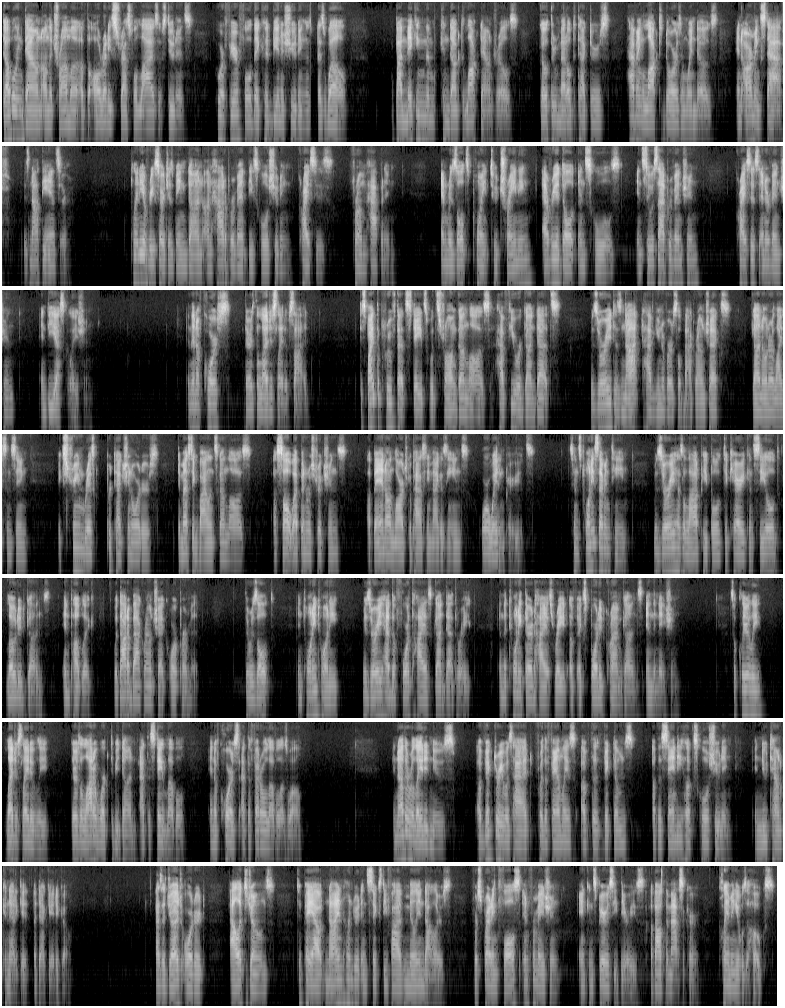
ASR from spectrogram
Doubling down on the trauma of the already stressful lives of students who are fearful they could be in a shooting as well by making them conduct lockdown drills, go through metal detectors, having locked doors and windows, and arming staff is not the answer. Plenty of research is being done on how to prevent these school shooting crises from happening, and results point to training every adult in schools in suicide prevention, crisis intervention, and de escalation. And then, of course, there's the legislative side. Despite the proof that states with strong gun laws have fewer gun deaths, Missouri does not have universal background checks, gun owner licensing, extreme risk protection orders, domestic violence gun laws, assault weapon restrictions, a ban on large capacity magazines, or waiting periods. Since 2017, Missouri has allowed people to carry concealed, loaded guns in public without a background check or permit. The result in 2020, Missouri had the fourth highest gun death rate and the 23rd highest rate of exported crime guns in the nation. So clearly, legislatively, there's a lot of work to be done at the state level and, of course, at the federal level as well. In other related news, a victory was had for the families of the victims of the Sandy Hook school shooting in Newtown, Connecticut, a decade ago. As a judge ordered Alex Jones to pay out $965 million for spreading false information and conspiracy theories about the massacre, claiming it was a hoax.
